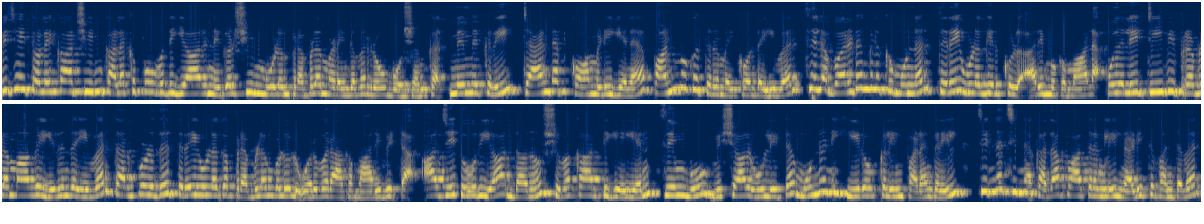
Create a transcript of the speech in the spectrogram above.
விஜய் தொலைக்காட்சியின் கலக்கப் போவது யாரு? நிகழ்ச்சியின் மூலம் பிரபலமடைந்தவர் robo Shankar mimicry stand up comedy என பன்முக திறமை கொண்ட இவர் சில வருடங்களுக்கு முன்னர் திரையுலகிற்குள் அறிமுகமானார். முதலில் டிவி பிரபலமாக இருந்த இவர் தற்பொழுது திரையுலக பிரபலங்களுள் ஒருவராக மாறிவிட்டார். அஜித் சூர்யா தனுஷ் சிவகார்த்திகேயன் சிம்பு விஷால் உள்ளிட்ட முன்னணி ஹீரோக்களின் படங்களில் சின்ன சின்ன கதாபாத்திரங்களில் நடித்து வந்தவர்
